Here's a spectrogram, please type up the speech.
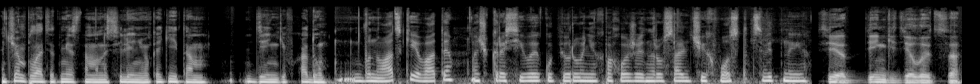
А чем платят местному населению? Какие там деньги в ходу? Вануатские ваты. Очень красивые купюры у них, похожие на русаличий хвост, цветные. Все деньги делаются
